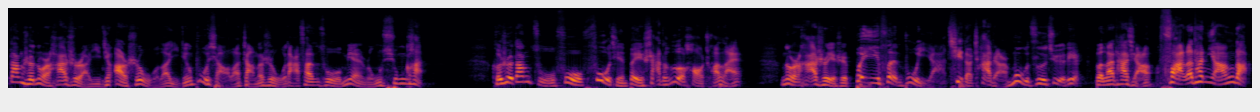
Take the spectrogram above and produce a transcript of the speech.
当时努尔哈赤啊已经二十五了，已经不小了，长得是五大三粗，面容凶悍。可是当祖父、父亲被杀的噩耗传来，努尔哈赤也是悲愤不已啊，气得差点目眦俱裂。本来他想反了他娘的，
